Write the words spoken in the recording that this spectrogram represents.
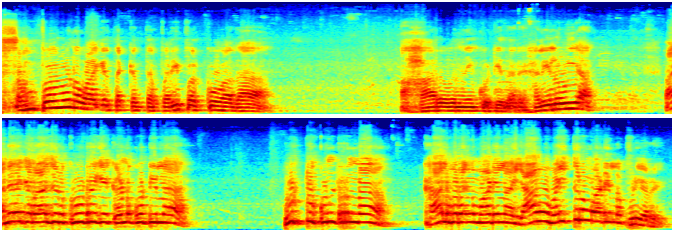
ಸಂಪೂರ್ಣವಾಗಿರ್ತಕ್ಕಂಥ ಪರಿಪಕ್ವವಾದ ಆಹಾರವನ್ನೇ ಕೊಟ್ಟಿದ್ದಾರೆ. ಹಲಿಲೋಯ್ಯ ಅನೇಕ ರಾಜರು ಕ್ರೂಡರಿಗೆ ಕಣ್ಣು ಕೊಟ್ಟಿಲ್ಲ. ಹುಟ್ಟು ಕುಂಟ್ರನ್ನ ಕಾಲು ಬರಂಗ ಮಾಡಿಲ್ಲ. ಯಾವ ವೈದ್ಯರು ಮಾಡಿಲ್ಲ ಪ್ರಿಯರೇ.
